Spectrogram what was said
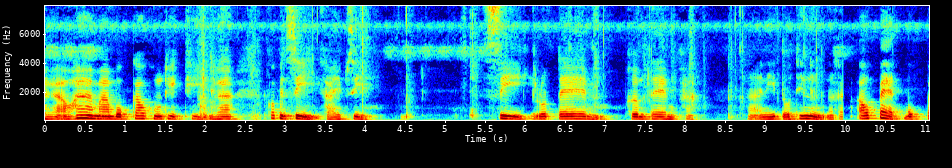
นะคะ เอาห้ามาบวกเก้าคงทีอีกทีนะคะ ก็เป็นสี่ค่ะ F4 สี่ลดแต้มเพิ่มแต้มค่ะอะอันนี้ตัวที่หนึ่งนะคะ เอาแปดบวกแป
